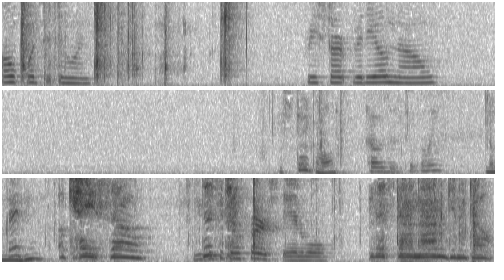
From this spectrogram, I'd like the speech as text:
Oh, what's it doing? Restart video? No. It's still going. Oh, is it still going? Okay. Mhm. Okay, so You This get to go first, animal. this time I'm gonna go.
